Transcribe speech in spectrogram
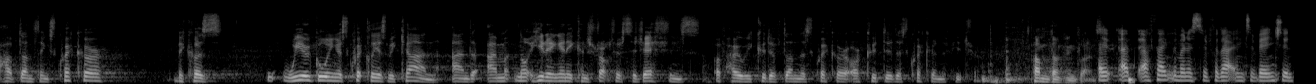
have done things quicker? Because we are going as quickly as we can, and I'm not hearing any constructive suggestions of how we could have done this quicker or could do this quicker in the future. Pam Duncan Glance. I, I, I thank the Minister for that intervention,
